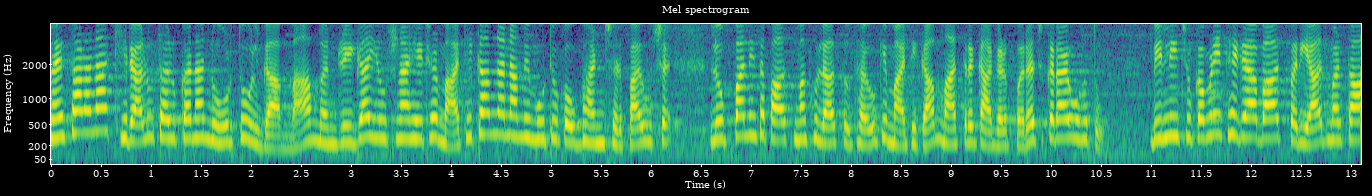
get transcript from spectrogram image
મહેસાણાના ખીરાલુ તાલુકાના નોરતોલ ગામમાં મનરેગા યોજના હેઠળ માટીકામના નામે મોટું કૌભાંડ ઝડપાયું છે. લોકપાલની તપાસમાં ખુલાસો થયો કે માટીકામ માત્ર કાગળ પર જ કરાયું હતું. બિલની ચૂકવણી થઈ ગયા બાદ ફરિયાદ મળતા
